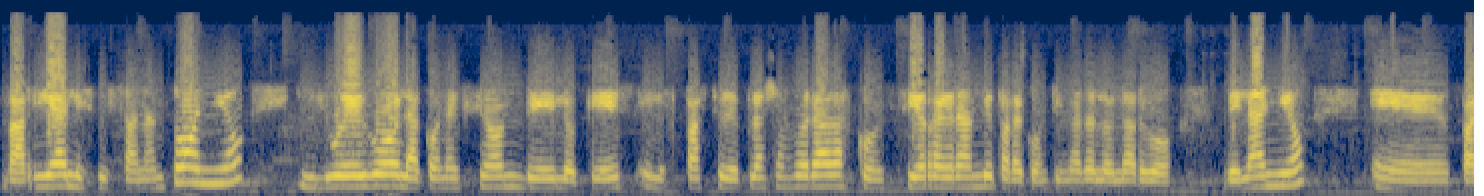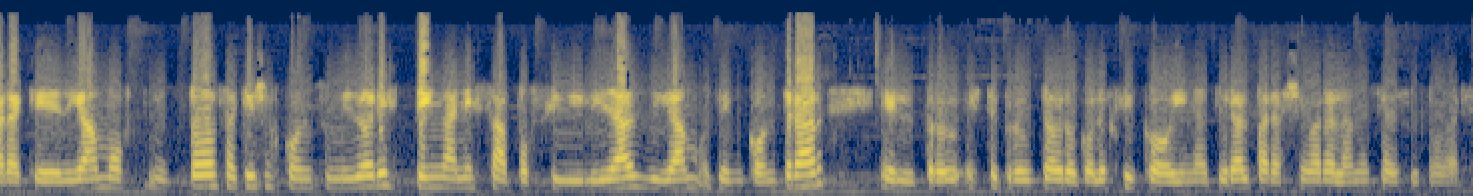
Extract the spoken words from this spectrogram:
barriales de San Antonio y luego la conexión de lo que es el espacio de Playas Doradas con Sierra Grande para continuar a lo largo del año. Eh, para que, digamos, todos aquellos consumidores tengan esa posibilidad, digamos, de encontrar el, este producto agroecológico y natural para llevar a la mesa de sus hogares.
